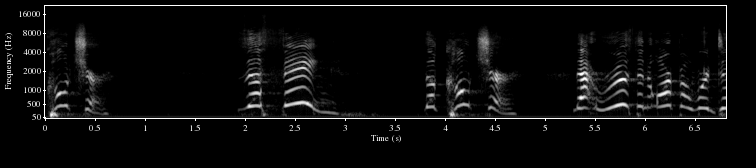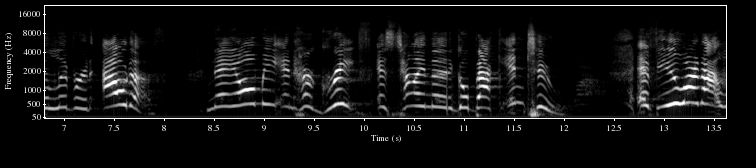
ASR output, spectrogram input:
culture. The thing, the culture that Ruth and Orpah were delivered out of. Naomi, in her grief, is telling them to go back into. If you are not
